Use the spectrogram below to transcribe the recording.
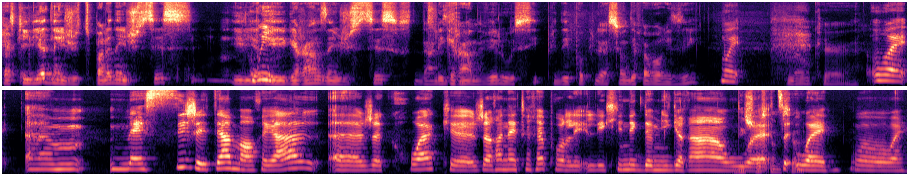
Parce qu'il y a de l'injustice. Tu parlais d'injustice. Il y a Oui. des grandes injustices dans les grandes villes aussi, puis des populations défavorisées. Oui. Donc, euh, Oui. euh, mais si j'étais à Montréal, euh, je crois que je renaîtrais pour les, les cliniques de migrants ou... Des choses comme tu ça? Ouais, ouais, ouais,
